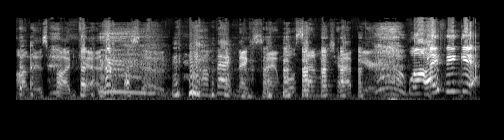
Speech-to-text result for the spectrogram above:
On this podcast episode. Come back next time. We'll sound much happier. Well, I think it.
